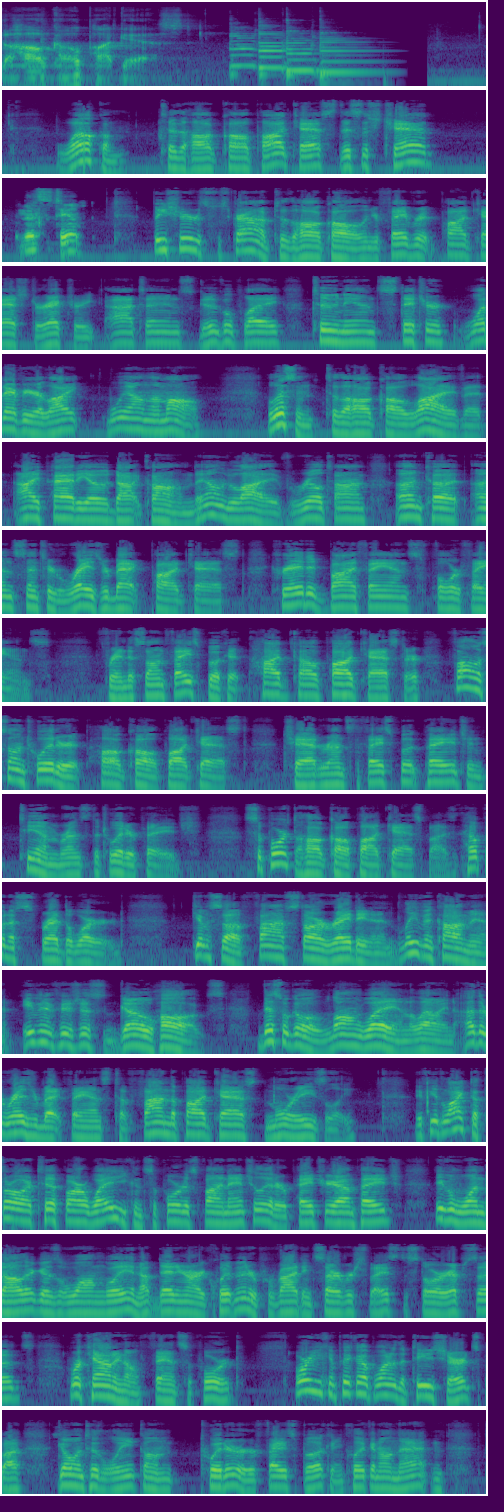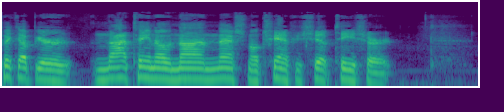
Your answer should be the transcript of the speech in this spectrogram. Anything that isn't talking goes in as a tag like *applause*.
the Hog Call Podcast. Welcome to the Hog Call Podcast. This is Chad. And this is Tim. Be sure to subscribe to the Hog Call in your favorite podcast directory iTunes, Google Play, TuneIn, Stitcher, whatever you like. We own them all. Listen to the Hog Call live at iPadio.com. The only live, real time, uncut, uncensored Razorback podcast created by fans for fans. Friend us on Facebook at Hog Call Podcaster. Follow us on Twitter at Hog Call Podcast. Chad runs the Facebook page and Tim runs the Twitter page. Support the Hog Call Podcast by helping us spread the word give us a five star rating and leave a comment, even if it's just go hogs. This will go a long way in allowing other Razorback fans to find the podcast more easily. If you'd like to throw our tip our way, you can support us financially at our Patreon page. Even $1 goes a long way in updating our equipment or providing server space to store our episodes. We're counting on fan support. Or you can pick up one of the t-shirts by going to the link on Twitter or Facebook and clicking on that and pick up your 1909 National Championship t-shirt.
